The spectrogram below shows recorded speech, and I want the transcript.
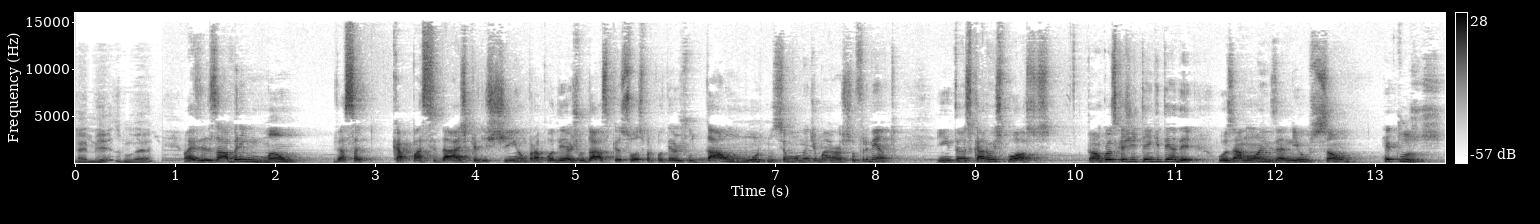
É mesmo, é? Mas eles abrem mão dessa capacidade que eles tinham para poder ajudar as pessoas, para poder ajudar o mundo no seu momento de maior sofrimento e então eles ficaram expostos. Então é uma coisa que a gente tem que entender: os anões anil são reclusos.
